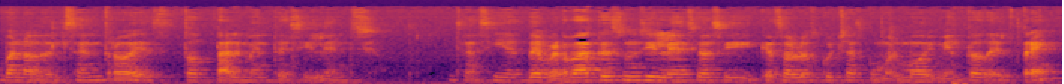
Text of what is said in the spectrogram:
bueno, del centro, es totalmente silencio. O sea, sí, es, de verdad es un silencio así que solo escuchas como el movimiento del tren,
